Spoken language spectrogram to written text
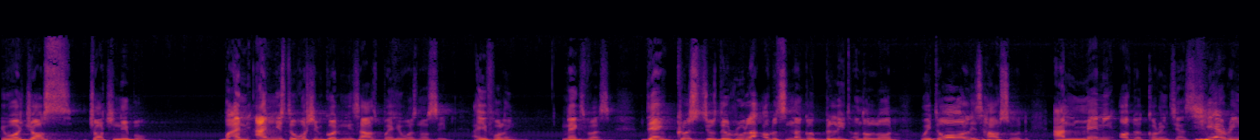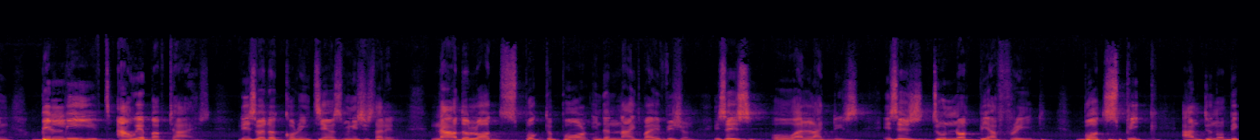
It was just church neighbor. But I, I used to worship God in his house, but he was not saved. Are you following? Next verse. Then Crispus, the ruler of the synagogue, believed on the Lord with all his household, and many of the Corinthians, hearing, believed and were baptized. This is where the Corinthians ministry started. Now the Lord spoke to Paul in the night by a vision. He says, Oh, I like this. He says, Do not be afraid, but speak and do not be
